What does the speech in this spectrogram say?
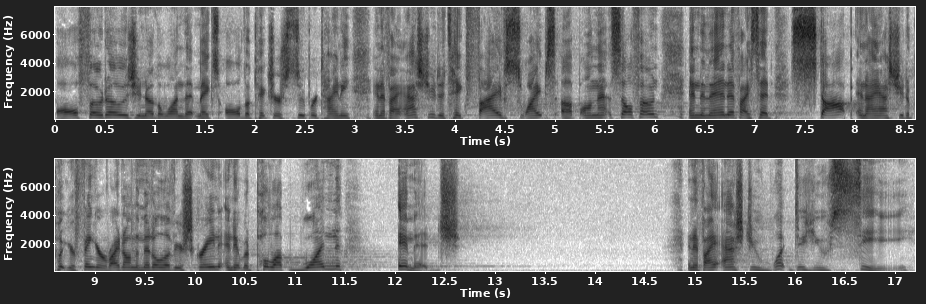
all photos, you know, the one that makes all the pictures super tiny, and if I asked you to take five swipes up on that cell phone, and then if I said stop and I asked you to put your finger right on the middle of your screen and it would pull up one image and if I asked you, what do you see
